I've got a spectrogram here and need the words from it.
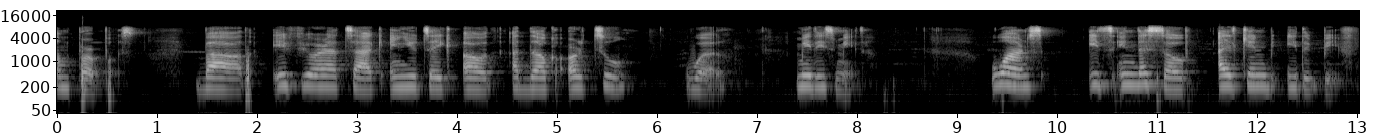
on purpose, but if you are attacked and you take out a dog or two, well, meat is meat. Once it's in the soup, I can eat the beef,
